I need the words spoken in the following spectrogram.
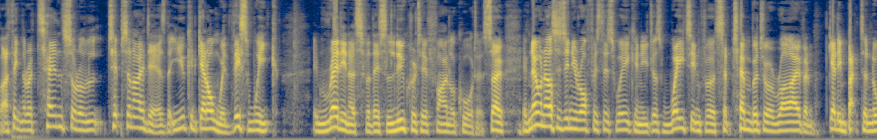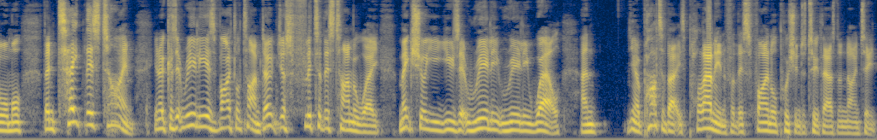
but I think there are 10 sort of tips and ideas that you could get on with this week in readiness for this lucrative final quarter. So, if no one else is in your office this week and you're just waiting for September to arrive and getting back to normal, then take this time, you know, because it really is vital time. Don't just flitter this time away. Make sure you use it really, really well and you know, part of that is planning for this final push into 2019.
